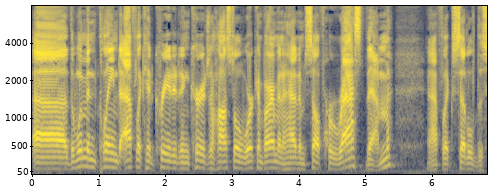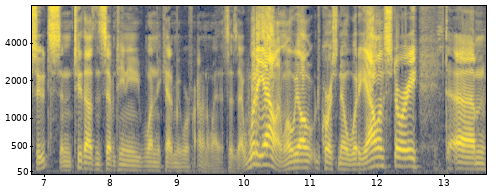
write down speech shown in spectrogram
Uh, the women claimed Affleck had created and encouraged a hostile work environment and had himself harassed them. Affleck settled the suits. In 2017, he won the Academy Award. For, I don't know why that says that. Woody Allen. Well, we all, of course, know Woody Allen's story. Um,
